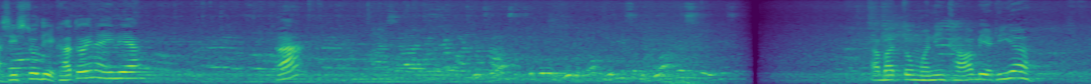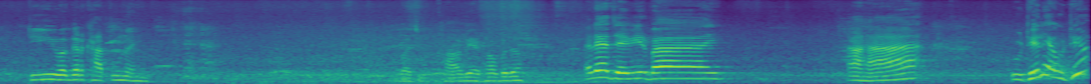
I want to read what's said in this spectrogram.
આશીષ તો દેખાતો હોય ને અહીં લ્યા. હા? આ બાદ તો મની ખાવા બેઠી હ. ટીવી વગર ખાતું નહીં. બાજુ ખાવા બેઠો બધો. એટલે જયવીરભાઈ. હા ઉઠે લે ઉઠ્યો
